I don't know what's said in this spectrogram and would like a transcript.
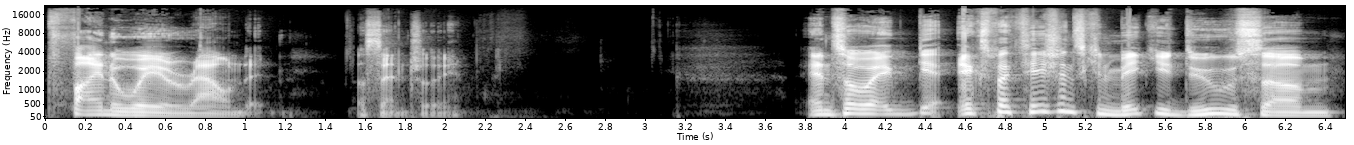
find a way around it, essentially. And so expectations can make you do some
